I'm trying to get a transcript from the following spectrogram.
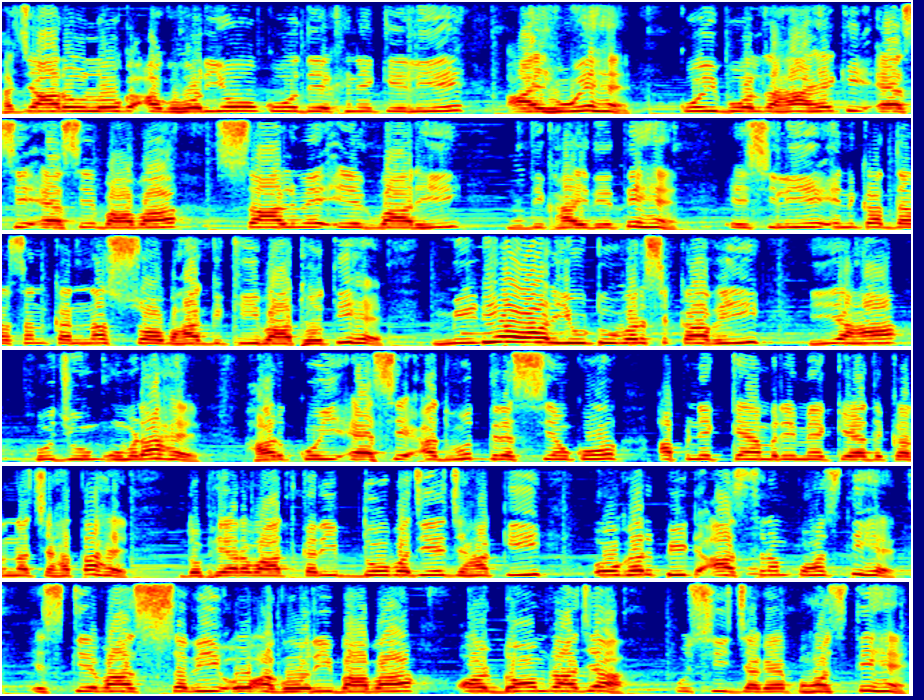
हज़ारों लोग अघोरियों को देखने के लिए आए हुए हैं। कोई बोल रहा है कि ऐसे ऐसे बाबा साल में एक बार ही दिखाई देते हैं। इसलिए इनका दर्शन करना सौभाग्य की बात होती है। मीडिया और यूट्यूबर्स का भी यहाँ हुजूम उमड़ा है। हर कोई ऐसे अद्भुत दृश्यों को अपने कैमरे में कैद करना चाहता है। दोपहर बाद करीब दो बजे जहाँ की ओघरपीठ आश्रम पहुँचती है। इसके बाद सभी ओ अघोरी बाबा और डोम राजा उसी जगह पहुँचते हैं,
